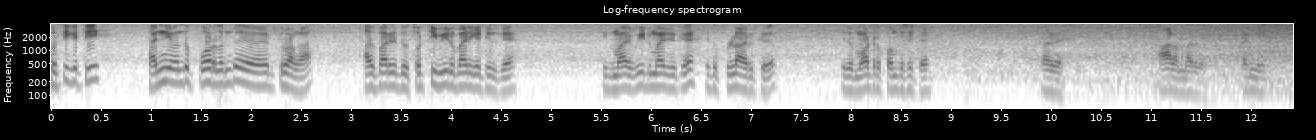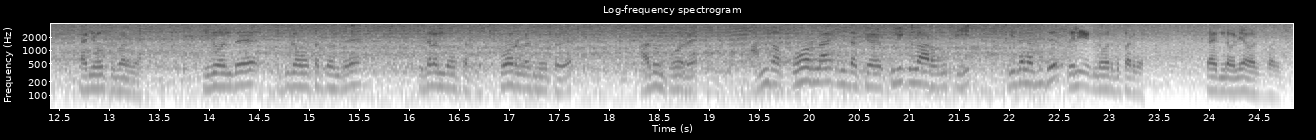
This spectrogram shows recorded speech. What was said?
தொட்டி கட்டி தண்ணி வந்து போர்லேருந்து எடுத்துருவாங்க. அது பாரு இது தொட்டி வீடு மாதிரி கட்டியிருக்கு. இது மாதிரி வீடு மாதிரி இருக்குது இது ஃபுல்லாக இருக்குது இது மோட்டர் பம்பு செட்டு. பாருங்க. ஆழம் மாதிரி தண்ணி தண்ணி ஊற்று பாருங்க. இது வந்து இதில் ஊற்றுறது வந்து இதுலேருந்து ஊற்றுறது போர்லேருந்து ஊற்றுது அதுவும் போர். அந்த போரில் இந்த குழிக்குள்ளார ஊற்றி இதிலேருந்து வெளியே இங்கே வருது பாருங்கள் இந்த வழியாக வருது பாருங்கள்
